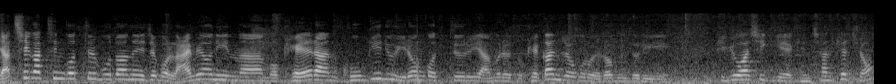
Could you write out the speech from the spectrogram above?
야채 같은 것들보다는 이제 뭐 라면이나 뭐 계란, 고기류 이런 것들이 아무래도 객관적으로 여러분들이 비교하시기에 괜찮겠죠?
